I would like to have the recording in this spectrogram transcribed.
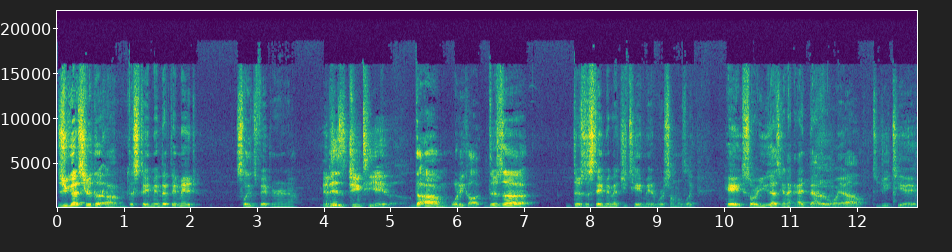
Did you guys hear the um the statement that they made? Celine's vaping right now. It is GTA though. The um, what do you call it? There's a there's a statement that GTA made where someone's like, "Hey, so are you guys gonna add battle royale to GTA?"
